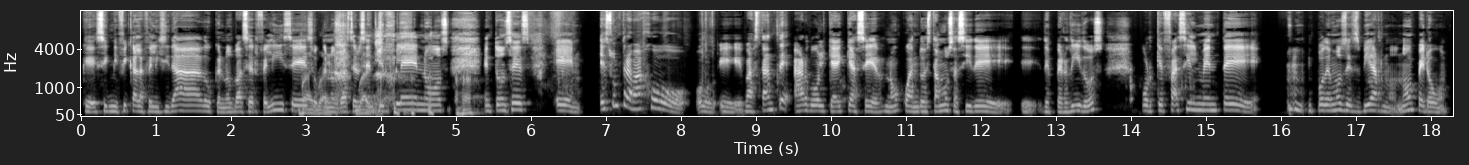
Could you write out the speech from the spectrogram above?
que, significa la felicidad o que nos va a hacer felices o que nos va a hacer sentir plenos. Entonces, eh, es un trabajo eh, bastante arduo el que hay que hacer, ¿no? Cuando estamos así de, de perdidos, porque fácilmente podemos desviarnos, ¿no? Pero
